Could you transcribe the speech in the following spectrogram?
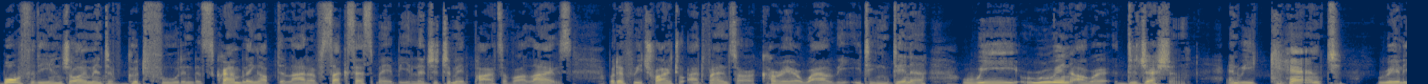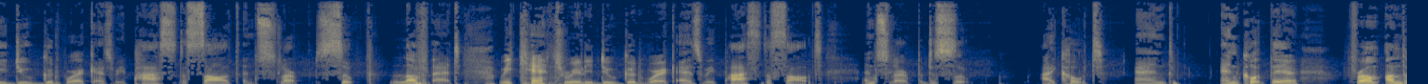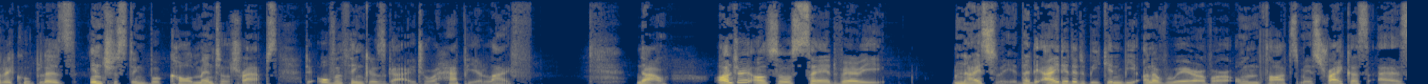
both the enjoyment of good food and the scrambling up the ladder of success may be legitimate parts of our lives. But if we try to advance our career while we're eating dinner, we ruin our digestion. And we can't really do good work as we pass the salt and slurp the soup. Love that. We can't really do good work as we pass the salt and slurp the soup. I quote and end quote there from Andre Kukla's interesting book called Mental Traps The Overthinker's Guide to a Happier Life. Now, Andre also said very nicely that the idea that we can be unaware of our own thoughts may strike us as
